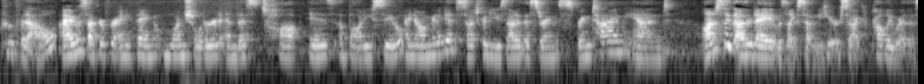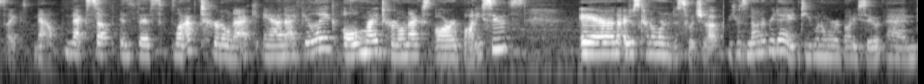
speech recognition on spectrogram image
poof it out. I am a sucker for anything one-shouldered and this top is a bodysuit. I know I'm gonna get such good use out of this during the springtime and Honestly, the other day it was like 70 here, so I could probably wear this like now. Next up is this black turtleneck, and I feel like all my turtlenecks are bodysuits, and I just kind of wanted to switch it up because not every day do you want to wear a bodysuit and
